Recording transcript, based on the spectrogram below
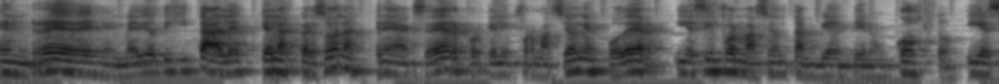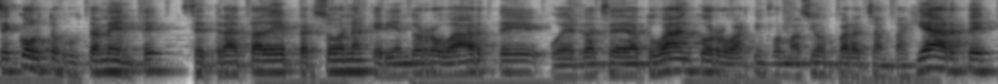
en redes, en medios digitales, que las personas quieren acceder porque la información es poder y esa información también tiene un costo. Y ese costo justamente se trata de personas queriendo robarte, poder acceder a tu banco, robarte información para chantajearte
